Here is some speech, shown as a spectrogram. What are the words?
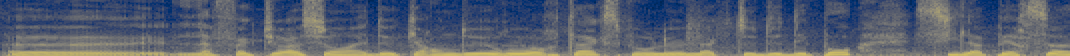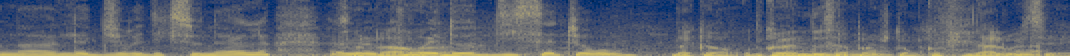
la facturation est de 42 euros hors taxe pour l'acte de dépôt. Si la personne a l'aide juridictionnelle, le coût est de 17 euros. D'accord, quand même de sa poche. Donc au final, oui, c'est.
